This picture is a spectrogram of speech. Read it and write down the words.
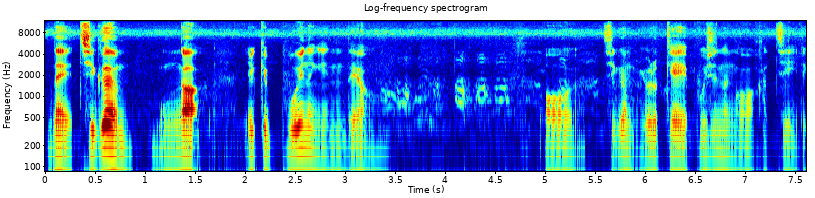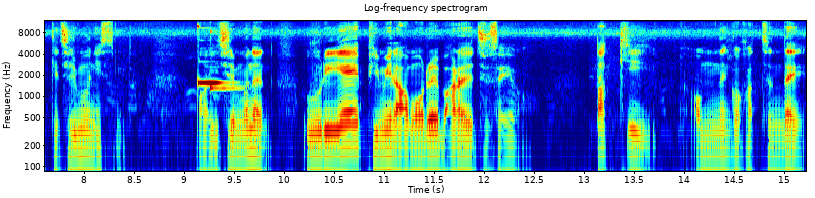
네, 지금 뭔가 이렇게 보이는 게 있는데요. 어, 지금 이렇게 보시는 것과 같이 이렇게 질문이 있습니다. 어, 이 질문은 우리의 비밀 암호를 말해주세요. 딱히 없는 것 같은데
